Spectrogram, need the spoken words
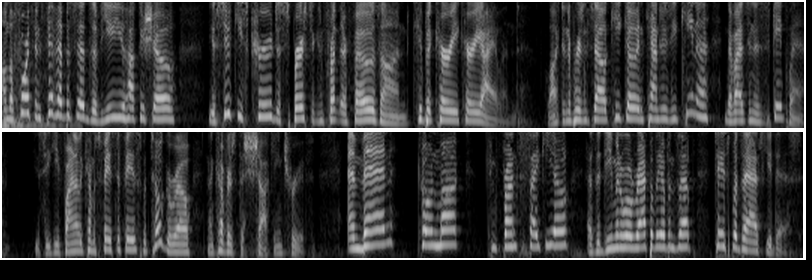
On the fourth and fifth episodes of Yu Yu Hakusho, Yusuke's crew disperse to confront their foes on Kupakuri Kuri Island. Locked in a prison cell, Keiko encounters Yukina and devises his escape plan. Yusuke finally comes face to face with Toguro and uncovers the shocking truth. And then Koenma confronts Sakyo as the demon world rapidly opens up. Taste buds, I ask you this.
